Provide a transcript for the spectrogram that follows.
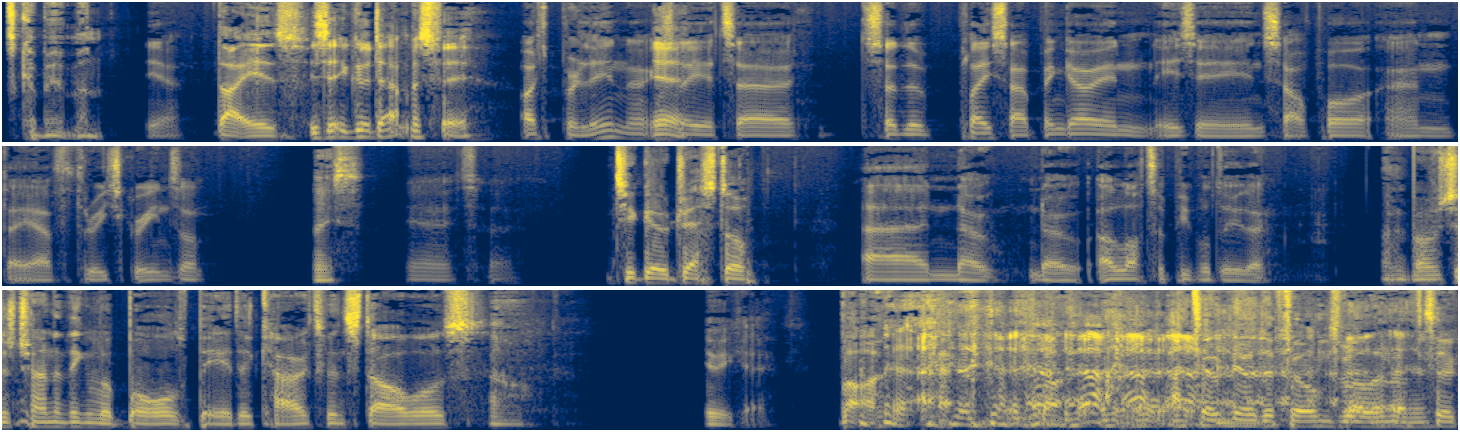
It's commitment. Yeah. That is. Is it a good atmosphere? Oh, it's brilliant, actually. It's uh, So the place I've been going is in Southport and they have three screens on. Nice. Yeah, it's. Uh, Do you go dressed up? uh, no, no. A lot of people do, though. I was just trying to think of a bald bearded character in Star Wars. Oh, here we go. But I, but I don't know the films well enough to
